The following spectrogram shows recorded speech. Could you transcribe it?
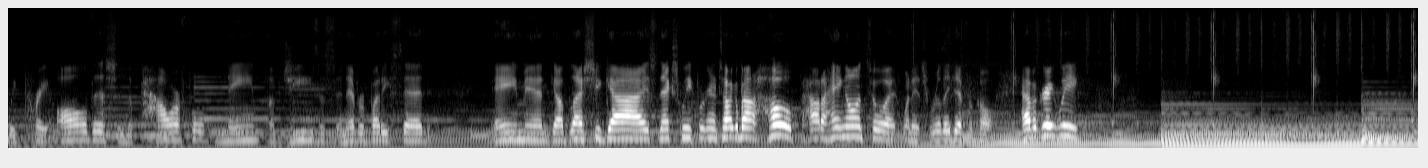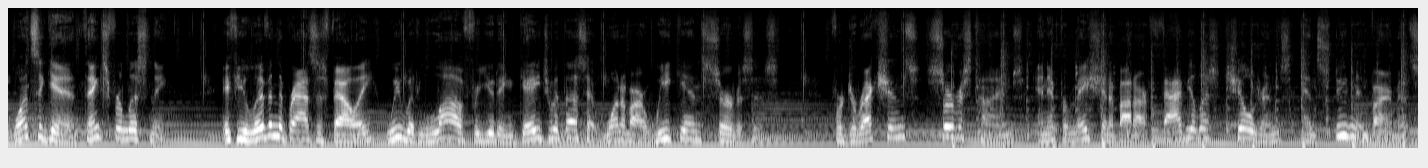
We pray all this in the powerful name of Jesus. And everybody said, Amen. God bless you guys. Next week, we're going to talk about hope, how to hang on to it when it's really difficult. Have a great week. Once again, thanks for listening. If you live in the Brazos Valley, we would love for you to engage with us at one of our weekend services. For directions, service times, and information about our fabulous children's and student environments,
